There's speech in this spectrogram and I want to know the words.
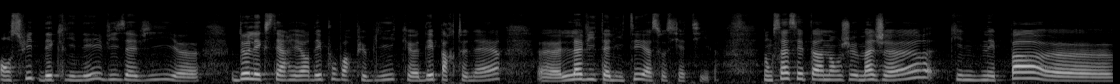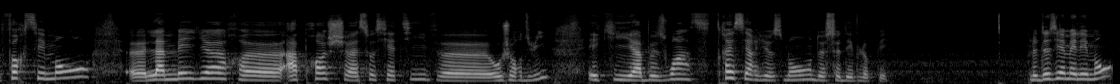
ensuite décliner vis-à-vis de l'extérieur des pouvoirs publics euh, des partenaires, euh, la vitalité associative. Donc ça, c'est un enjeu majeur qui n'est pas euh, forcément la meilleure approche associative aujourd'hui et qui a besoin très sérieusement de se développer. Le deuxième élément,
